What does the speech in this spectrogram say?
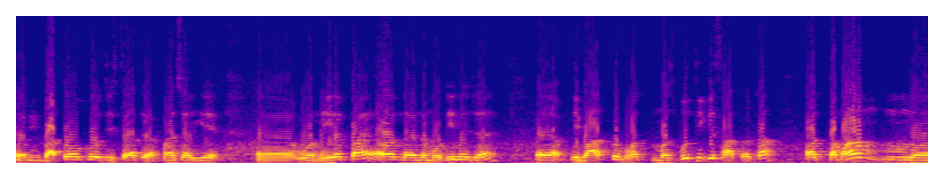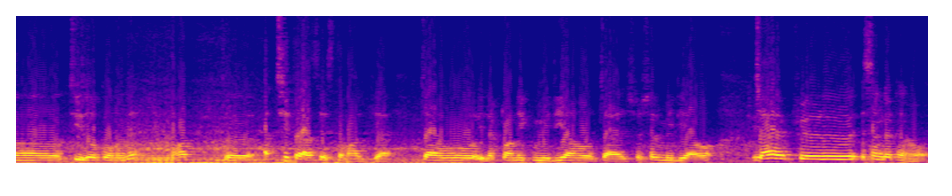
बातों को जिस तरह से रखना चाहिए वो नहीं रख पाए और नरेंद्र मोदी ने जो है अपनी बात को बहुत मजबूती के साथ रखा और तमाम चीज़ों को उन्होंने बहुत अच्छी तरह से इस्तेमाल किया चाहे वो इलेक्ट्रॉनिक मीडिया हो, चाहे सोशल मीडिया हो, चाहे फिर संगठन हो,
